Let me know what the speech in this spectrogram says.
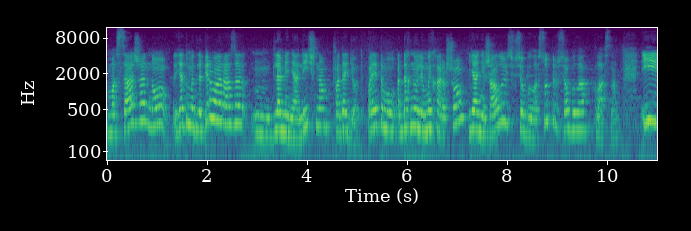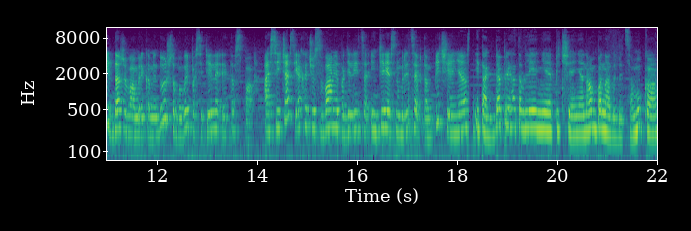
массажа, но я думаю, для первого раза для меня лично подойдет. Поэтому отдохнули мы хорошо, я не жалуюсь, все было супер, все было классно. И даже вам рекомендую, чтобы вы посетили это спа. А сейчас я хочу с вами поделиться интересным рецептом печенья. Итак, для приготовления печенья нам понадобится мука,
